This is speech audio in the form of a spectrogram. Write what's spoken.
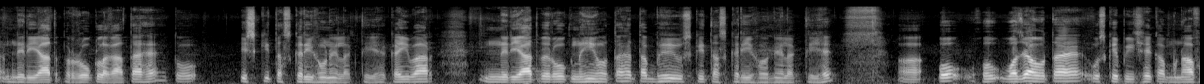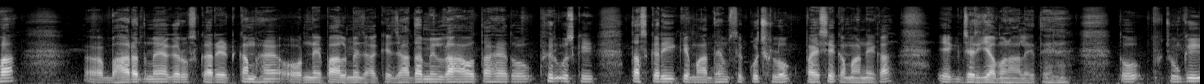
निर्यात पर रोक लगाता है तो इसकी तस्करी होने लगती है। कई बार निर्यात पे रोक नहीं होता है, तब भी उसकी तस्करी होने लगती है। वो वजह होता है उसके पीछे का मुनाफा। भारत में अगर उसका रेट कम है और नेपाल में जाके ज़्यादा मिल रहा होता है तो फिर उसकी तस्करी के माध्यम से कुछ लोग पैसे कमाने का एक ज़रिया बना लेते हैं। तो चूँकि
